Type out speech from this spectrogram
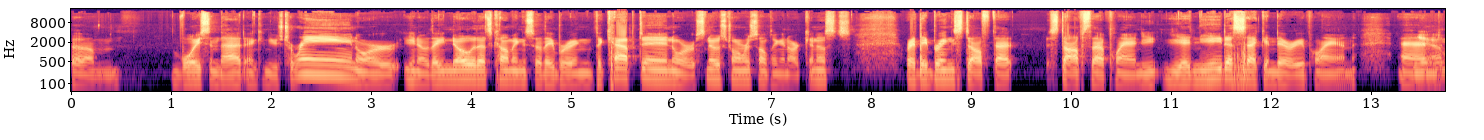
um, voice in that and can use terrain, or you know they know that's coming, so they bring the captain or snowstorm or something in Arcanists, right? They bring stuff that stops that plan. You you need a secondary plan, and Yeah.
